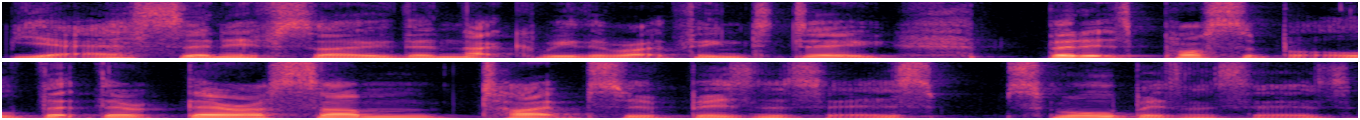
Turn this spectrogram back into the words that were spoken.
yes, and if so, then that could be the right thing to do. But it's possible that there there are some types of businesses, small businesses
